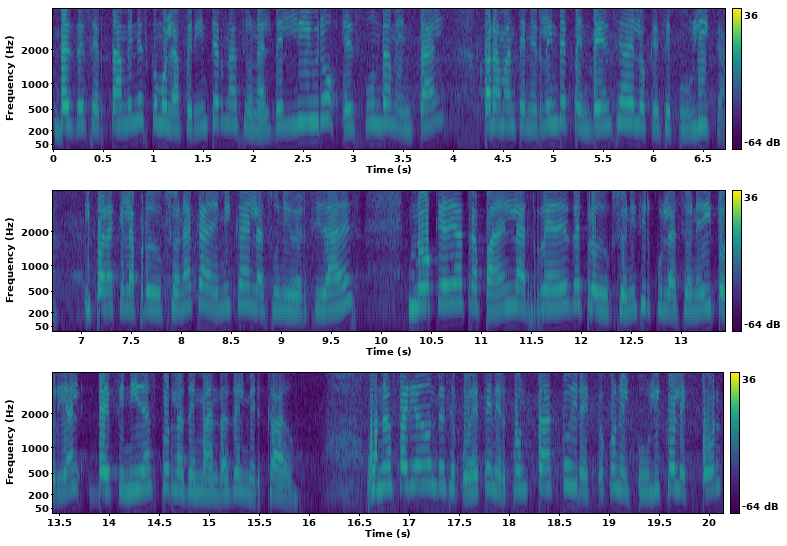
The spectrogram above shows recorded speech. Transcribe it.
desde certámenes como la Feria Internacional del Libro es fundamental para mantener la independencia de lo que se publica y para que la producción académica de las universidades no quede atrapada en las redes de producción y circulación editorial definidas por las demandas del mercado. Una feria donde se puede tener contacto directo con el público lector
